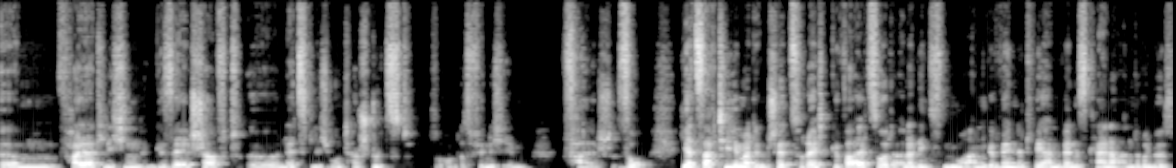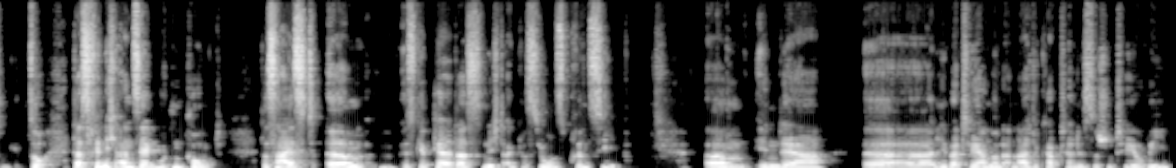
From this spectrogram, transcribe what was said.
ähm, freiheitlichen Gesellschaft äh, letztlich unterstützt. So, und das finde ich eben falsch. So, jetzt sagt hier jemand im Chat zurecht, Gewalt sollte allerdings nur angewendet werden, wenn es keine andere Lösung gibt. So, das finde ich einen sehr guten Punkt. Das heißt, ähm, es gibt ja das Nicht-Aggressionsprinzip ähm, in der äh, libertären und anarchokapitalistischen Theorie.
